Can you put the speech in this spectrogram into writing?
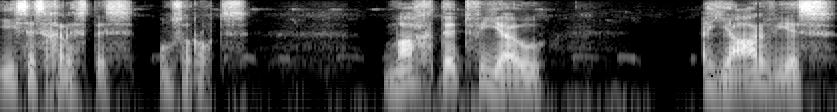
Jesus Christus, ons rots. Mag dit vir jou 'n jaar wees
